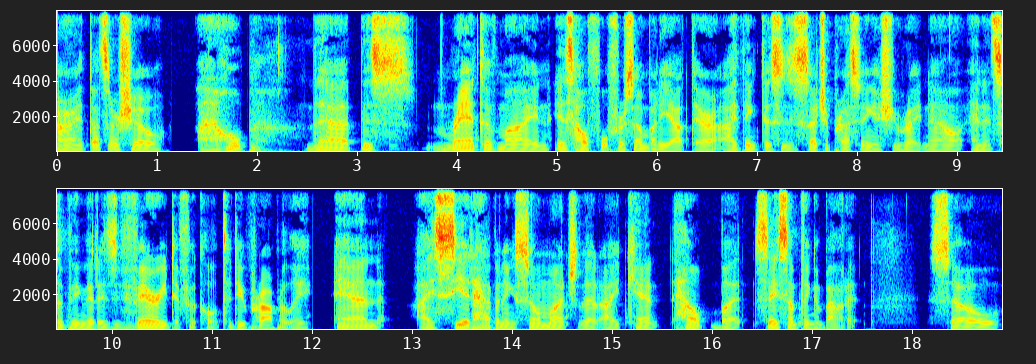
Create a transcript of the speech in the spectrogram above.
All right, that's our show. I hope that this rant of mine is helpful for somebody out there. I think this is such a pressing issue right now, and it's something that is very difficult to do properly. And I see it happening so much that I can't help but say something about it. So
